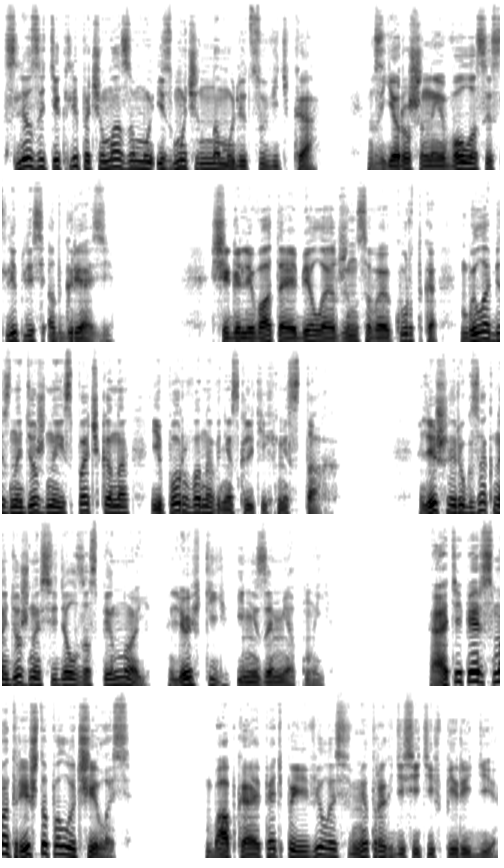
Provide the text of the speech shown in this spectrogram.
Слезы текли по чумазому измученному лицу Витька. Взъерошенные волосы слиплись от грязи. Щеголеватая белая джинсовая куртка была безнадежно испачкана и порвана в нескольких местах. Лишь рюкзак надежно сидел за спиной, легкий и незаметный. «А теперь смотри, что получилось!» Бабка опять появилась в метрах десяти впереди.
